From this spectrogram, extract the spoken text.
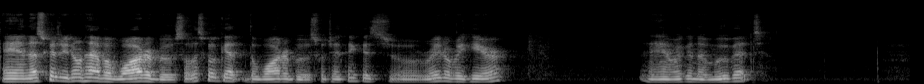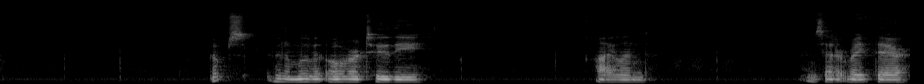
And that's because we don't have a water boost. So let's go get the water boost, which I think is uh, right over here and we're going to move it. Oops, I'm going to move it over to the island and set it right there.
